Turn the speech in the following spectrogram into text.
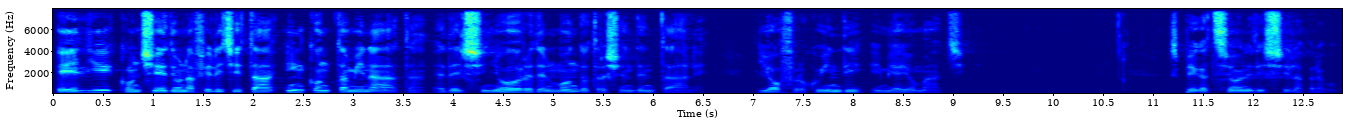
Egli concede una felicità incontaminata ed è il Signore del mondo trascendentale. Gli offro quindi i miei omaggi. Spiegazione di Sila Prabhupada.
